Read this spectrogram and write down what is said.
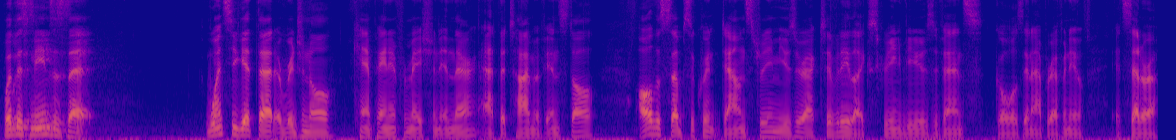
what this means is that once you get that original campaign information in there at the time of install, all the subsequent downstream user activity like screen views, events, goals, in-app revenue, etc.,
